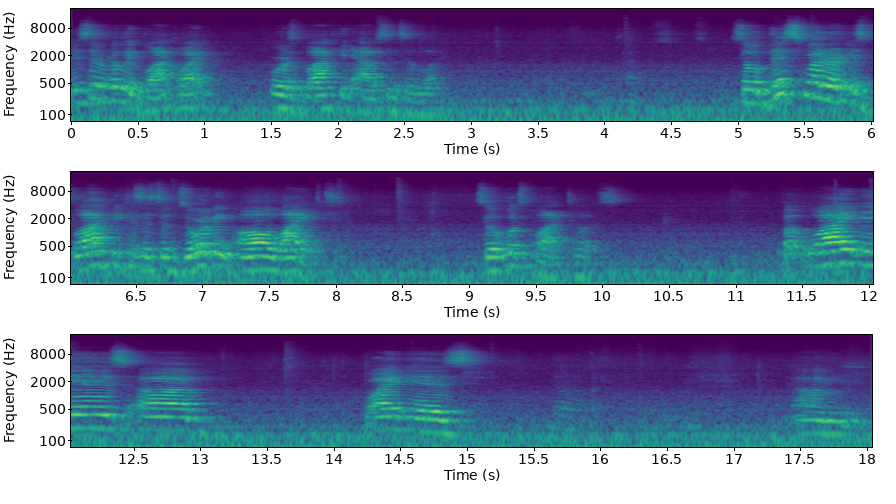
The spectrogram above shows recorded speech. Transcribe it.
Is it really black light? Or is black the absence of light? So this sweater is black because it's absorbing all light. So it looks black to us. But why is um, why is um,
